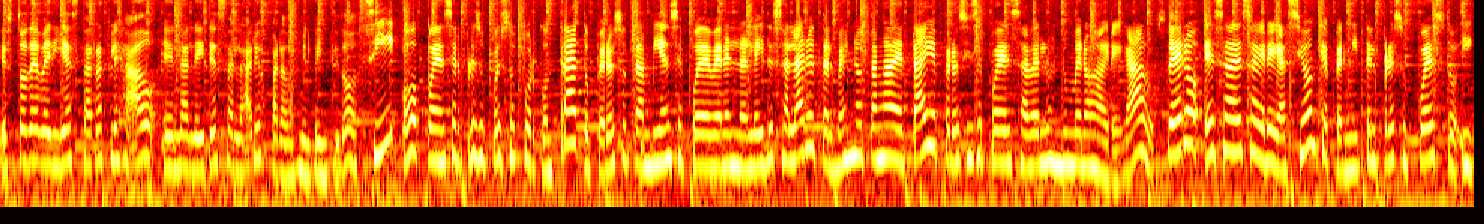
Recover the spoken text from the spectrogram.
Esto debería estar reflejado en la ley de salarios para 2022. Sí, o pueden ser presupuestos por contrato, pero eso también se puede ver en la ley de salario, tal vez no tan a detalle, pero sí se pueden saber los números agregados. Pero esa desagregación que permite el presupuesto y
